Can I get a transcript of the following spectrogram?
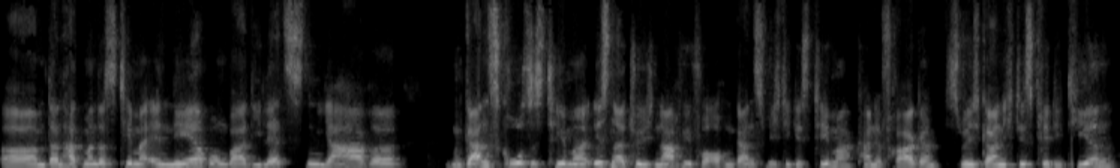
Ähm, dann hat man das Thema Ernährung, war die letzten Jahre ein ganz großes Thema, ist natürlich nach wie vor auch ein ganz wichtiges Thema, keine Frage. Das will ich gar nicht diskreditieren.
